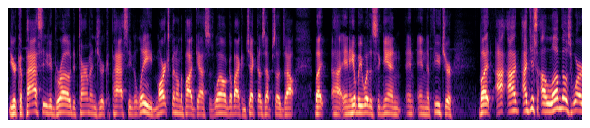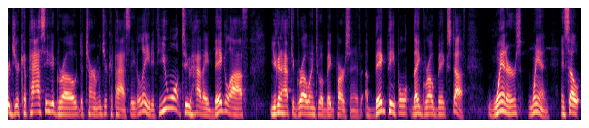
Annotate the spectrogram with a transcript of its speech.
your capacity to grow determines your capacity to lead. Mark's been on the podcast as well. Go back and check those episodes out. But uh, and he'll be with us again in, in the future. But I, I, I just I love those words. Your capacity to grow determines your capacity to lead. If you want to have a big life, you're going to have to grow into a big person. If a big people, they grow big stuff. Winners win. And so,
